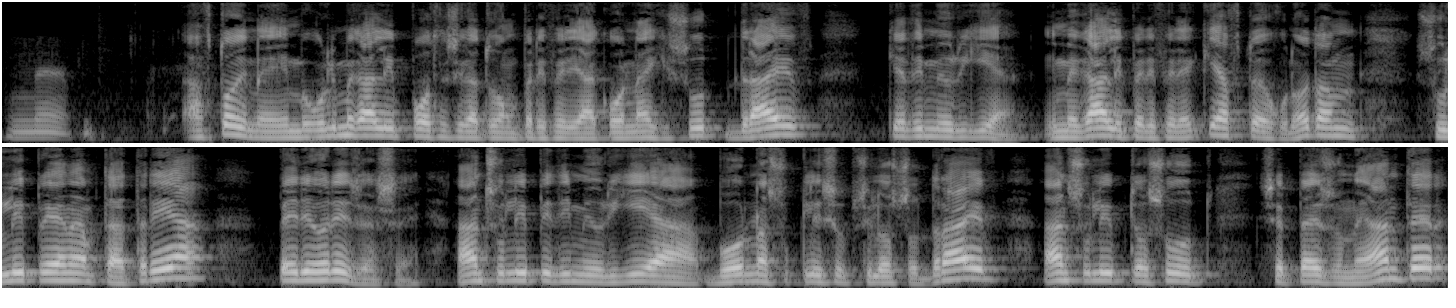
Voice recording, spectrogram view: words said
Ναι. Αυτό είναι η πολύ μεγάλη υπόθεση για τον περιφερειακό. Να έχει shoot, drive και δημιουργία. Οι μεγάλοι περιφερειακοί αυτό έχουν. Όταν σου λείπει ένα από τα τρία, περιορίζεσαι. Αν σου λείπει η δημιουργία, μπορεί να σου κλείσει ο ψηλός στο drive. Αν σου λείπει το shoot, σε παίζουν under.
